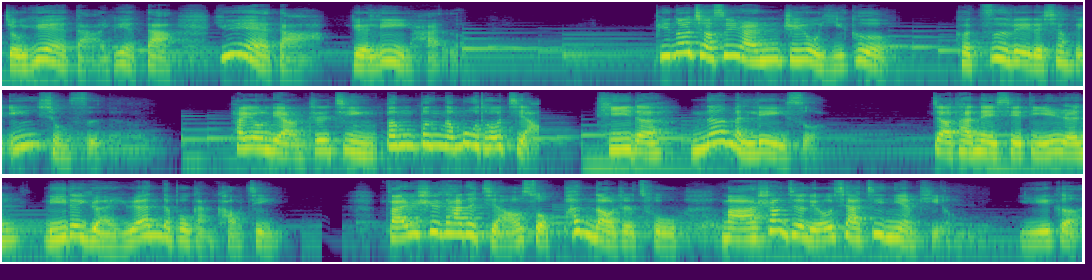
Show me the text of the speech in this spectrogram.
就越打越大，越打越厉害了。匹诺乔虽然只有一个，可自卫的像个英雄似的。他用两只紧绷绷的木头脚踢得那么利索，叫他那些敌人离得远远的，不敢靠近。凡是他的脚所碰到之处，马上就留下纪念品，一个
